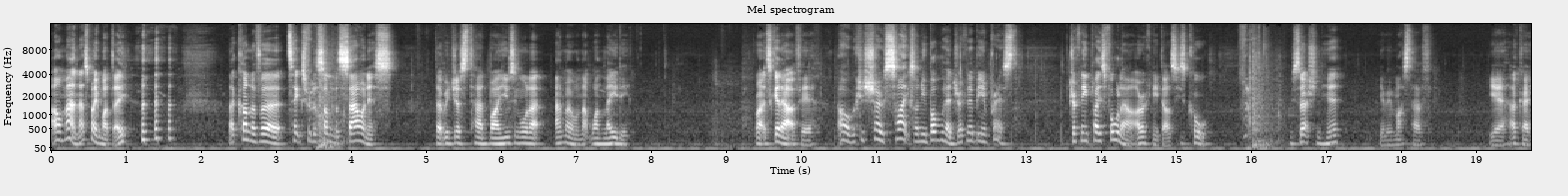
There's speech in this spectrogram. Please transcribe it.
Oh man, that's made my day. that kind of uh, takes rid of some of the sourness that we just had by using all that ammo on that one lady. Right, let's get out of here. Oh, we can show Sykes our new bobblehead. Do you reckon he'd be impressed? Do you reckon he plays Fallout? I reckon he does. He's cool. We searching here? Yeah, we must have. Yeah, okay.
